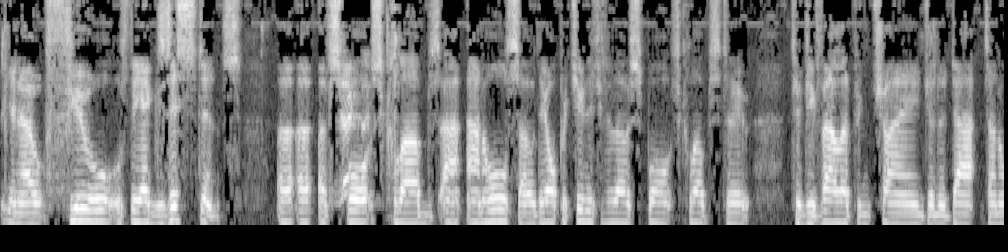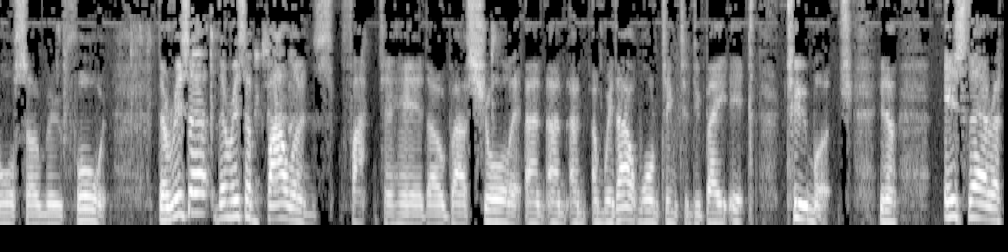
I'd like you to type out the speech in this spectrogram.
you know fuels the existence uh, uh of exactly. sports clubs, and, and also the opportunity for those sports clubs to to develop and change and adapt, and also move forward. There is a there is a balance factor here, though, Bas. Surely, and, and, and, and without wanting to debate it too much, you know, is there a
